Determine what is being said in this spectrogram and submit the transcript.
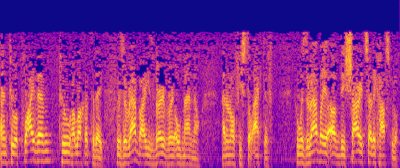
and to apply them to halacha today. There's a rabbi, he's a very, very old man now. I don't know if he's still active, who was the rabbi of the Shaare Zedek Hospital,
